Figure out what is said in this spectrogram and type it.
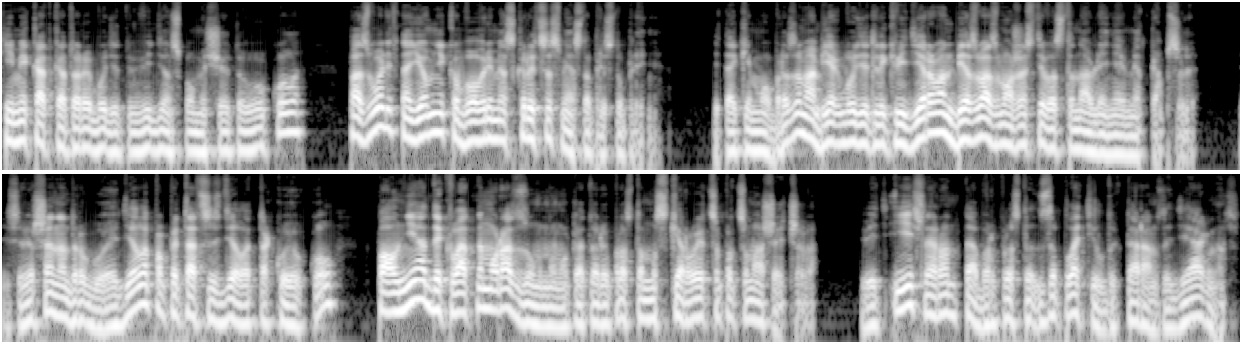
Химикат, который будет введен с помощью этого укола, позволит наемникам вовремя скрыться с места преступления. И таким образом объект будет ликвидирован без возможности восстановления в медкапсуле. И совершенно другое дело попытаться сделать такой укол вполне адекватному разумному, который просто маскируется под сумасшедшего. Ведь если Рон Табор просто заплатил докторам за диагноз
